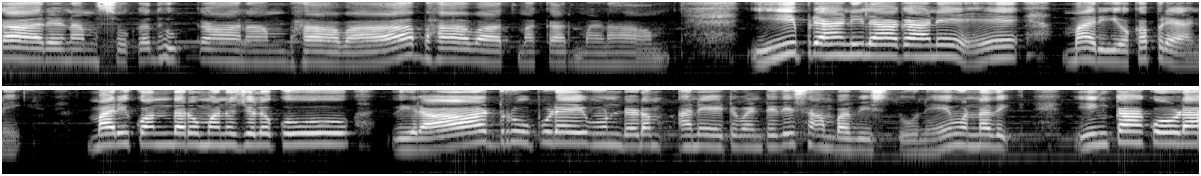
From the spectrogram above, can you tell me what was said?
కారణం సుఖదుఖానం భావా భావాత్మకర్మణం. ఈ ప్రాణిలాగానే మరి ఒక ప్రాణి మరికొందరు మనుషులకు విరాట్ రూపుడై ఉండడం అనేటువంటిది సంభవిస్తూనే ఉన్నది. ఇంకా కూడా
